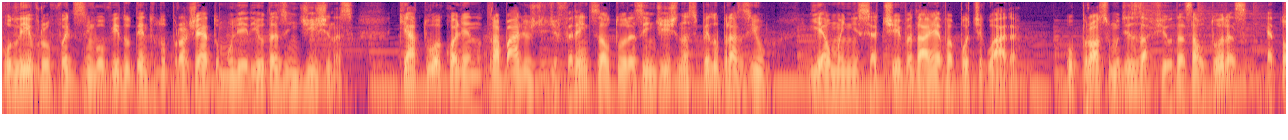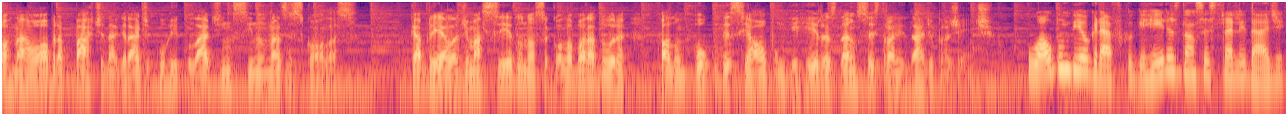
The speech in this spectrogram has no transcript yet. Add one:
O livro foi desenvolvido dentro do projeto Mulherio das Indígenas, que atua colhendo trabalhos de diferentes autoras indígenas pelo Brasil e é uma iniciativa da Eva Potiguara. O próximo desafio das autoras é tornar a obra parte da grade curricular de ensino nas escolas. Gabriela de Macedo, nossa colaboradora, fala um pouco desse álbum Guerreiras da Ancestralidade para gente. O álbum biográfico Guerreiras da Ancestralidade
